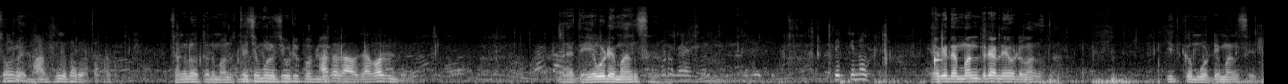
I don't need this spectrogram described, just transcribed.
सोपं आहे. चांगलं होतं ना माणूस. त्याच्यामुळेच एवढी पब्लिक नाही ते एवढे माणसं. एखाद्या मंत्र्याला एवढे माणसं. इतकं मोठे माणसं आहेत.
